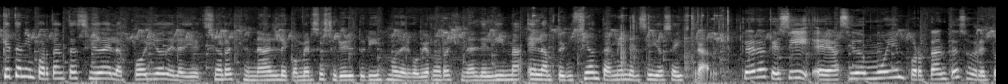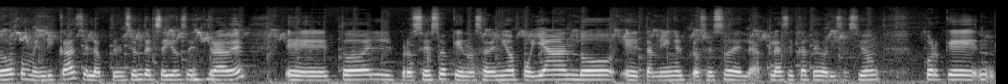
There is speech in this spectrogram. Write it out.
¿Qué tan importante ha sido el apoyo de la Dirección Regional de Comercio Exterior y Turismo del Gobierno Regional de Lima en la obtención también del sello Safe Travel? Claro que sí, eh, ha sido muy importante, sobre todo como indicas, en la obtención del sello Safe Travel, eh, todo el proceso que nos ha venido apoyando, eh, también el proceso de la clase de categorización porque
